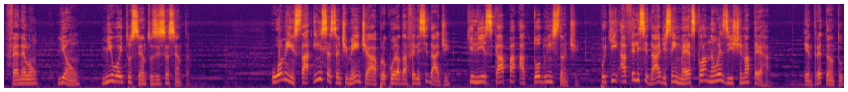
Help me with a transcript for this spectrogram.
Fenelon, Lyon, 1860. O homem está incessantemente à procura da felicidade, que lhe escapa a todo instante, porque a felicidade sem mescla não existe na Terra. Entretanto,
